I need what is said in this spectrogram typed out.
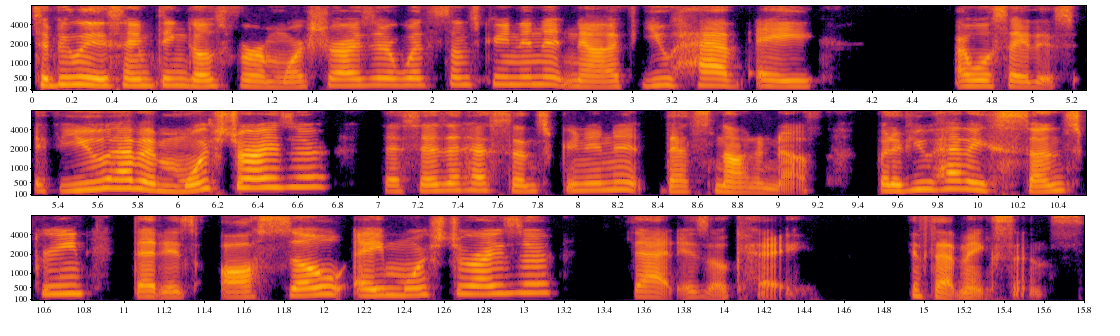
typically the same thing goes for a moisturizer with sunscreen in it. Now, if you have a I will say this, if you have a moisturizer that says it has sunscreen in it, that's not enough. But if you have a sunscreen that is also a moisturizer, that is okay if that makes sense.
